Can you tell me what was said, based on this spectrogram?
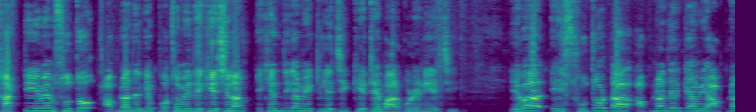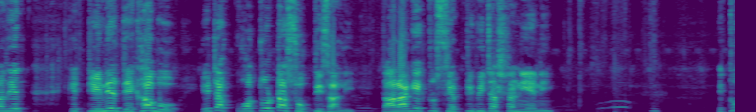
থার্টি এম সুতো, আপনাদেরকে প্রথমে দেখিয়েছিলাম, এখান থেকে আমি একটি লেচি কেটে বার করে নিয়েছি। এবার এই সুতোটা আপনাদেরকে আমি আপনাদেরকে টেনে দেখাবো, এটা কতটা শক্তিশালী। তার আগে একটু সেফটি ফিচার্সটা নিয়ে নিই। একটু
